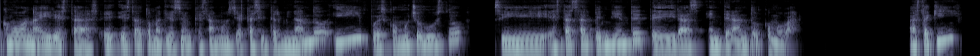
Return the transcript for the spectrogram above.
cómo van a ir estas, e, esta automatización que estamos ya casi terminando y pues con mucho gusto, si estás al pendiente, te irás enterando cómo va. Hasta aquí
